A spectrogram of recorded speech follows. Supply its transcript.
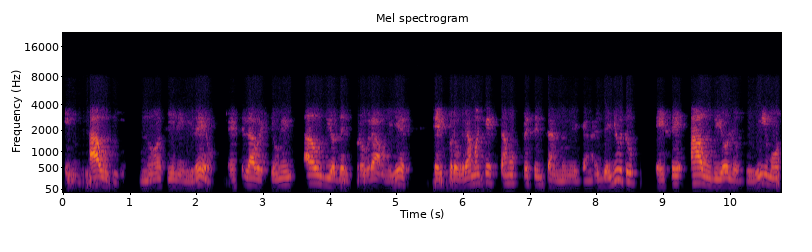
en audio, no tiene video, es la versión en audio del programa y es el programa que estamos presentando en el canal de YouTube, ese audio lo subimos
